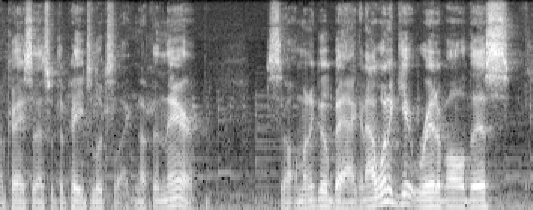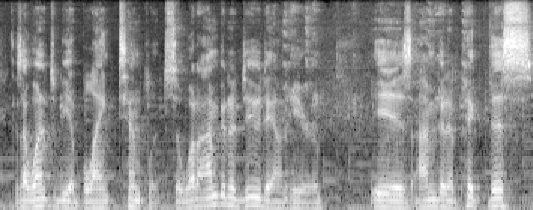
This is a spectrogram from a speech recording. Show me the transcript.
Okay, so that's what the page looks like. Nothing there. So I'm going to go back and I want to get rid of all this because I want it to be a blank template. So what I'm going to do down here is I'm going to pick this.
